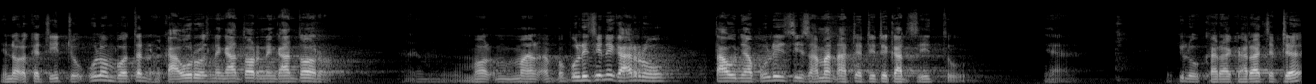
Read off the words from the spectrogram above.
melok keciduk. Kula mboten kaurus ning kantor ning kantor. Polisi ini karo, taunya polisi sama ada di dekat situ. Ya. Iki gara-gara cedek,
